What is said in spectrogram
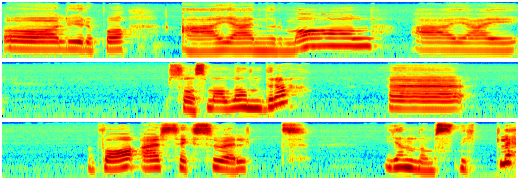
og lure på er jeg normal? Er jeg sånn som alle andre? Eh, Hva er seksuelt gjennomsnittlig?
